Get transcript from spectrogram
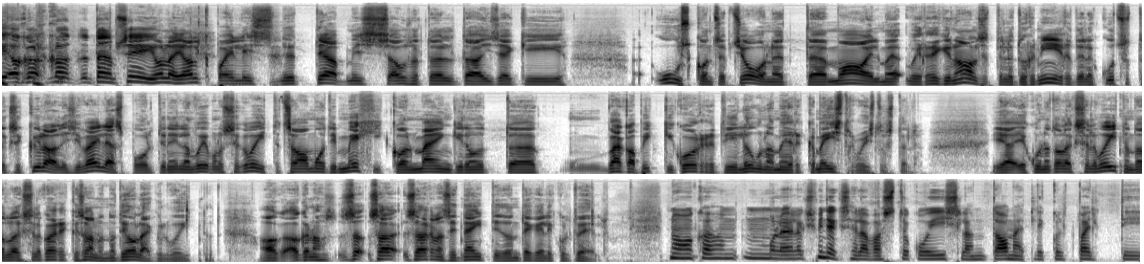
ei, aga no tähendab, see ei ole jalgpallis nüüd teab mis ausalt öelda isegi uus kontseptsioon, et maailma või regionaalsetele turniiridele kutsutakse külalisi väljaspoolt ja neil on võimalus see ka võita, et samamoodi Mehhiko on mänginud äh, väga pikki kordi Lõuna-Ameerika meistrivõistlustel. Ja, ja kui nad oleks selle võitnud, nad oleks selle karika saanud, nad ei ole küll võitnud, aga, aga noh sa,, sa, sarnaseid näiteid on tegelikult veel. no aga mul ei oleks midagi selle vastu, kui Island ametlikult Balti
